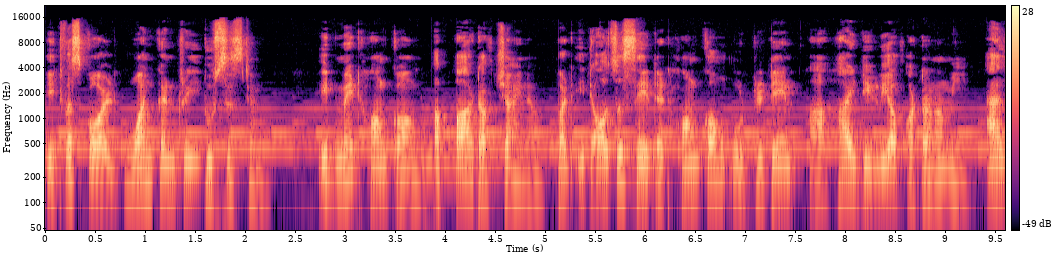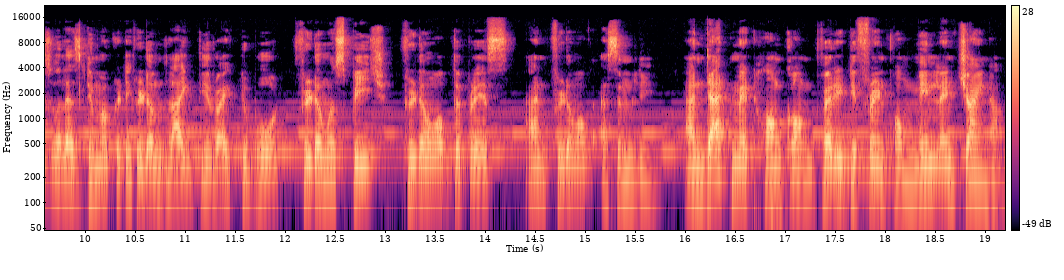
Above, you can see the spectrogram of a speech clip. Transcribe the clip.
It was called one country, two system. It made Hong Kong a part of China, but it also said that Hong Kong would retain a high degree of autonomy, as well as democratic freedom like the right to vote, freedom of speech, freedom of the press, and freedom of assembly. And that made Hong Kong very different from mainland China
